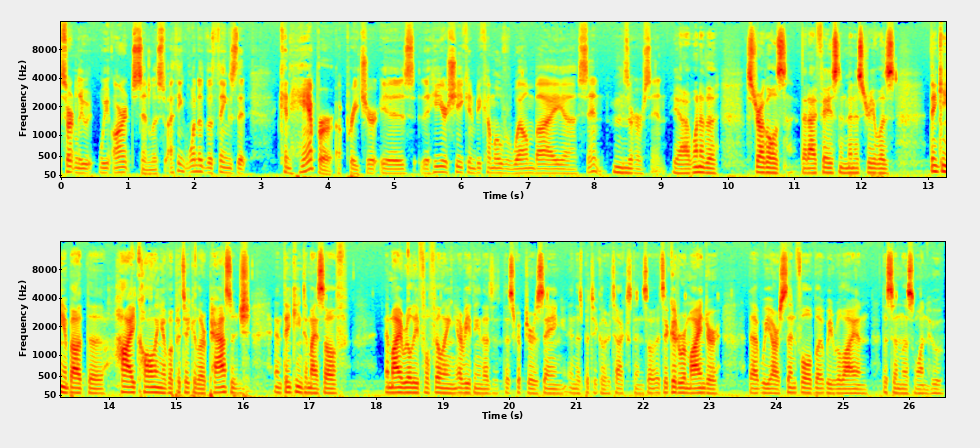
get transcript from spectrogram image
certainly we aren't sinless. I think one of the things that can hamper a preacher is that he or she can become overwhelmed by uh, sin, mm. his or her sin. Yeah, one of the struggles that I faced in ministry was thinking about the high calling of a particular passage and thinking to myself, am I really fulfilling everything that the scripture is saying in this particular text? And so it's a good reminder that we are sinful, but we rely on the sinless one who,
